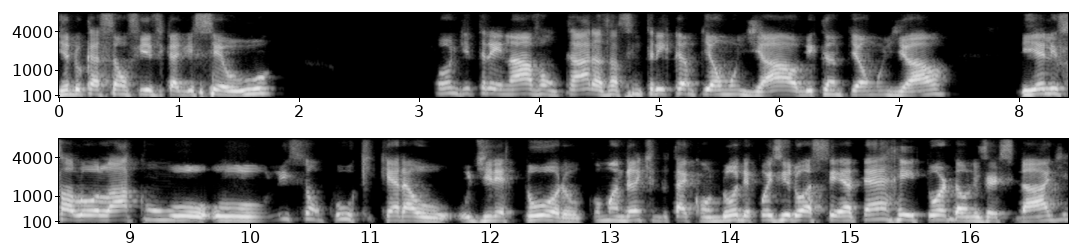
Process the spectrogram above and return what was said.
de Educação Física de Seul, onde treinavam caras assim, tricampeão mundial, bicampeão mundial. E ele falou lá com o, o Lee Song Cook, que era o, o, diretor, o comandante do Taekwondo, depois virou a ser até reitor da universidade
